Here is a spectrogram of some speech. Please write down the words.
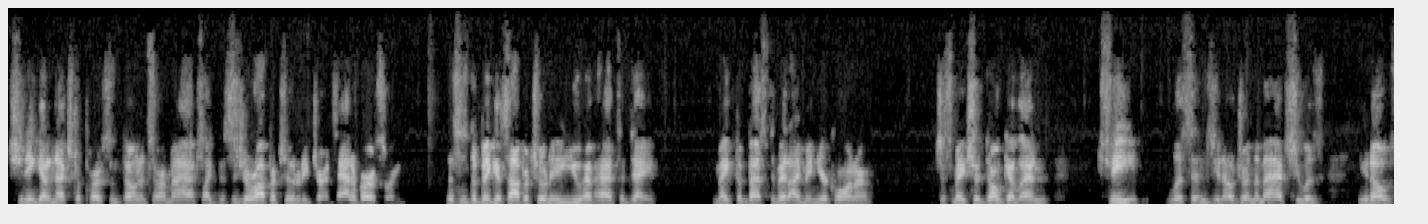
She didn't get an extra person thrown into her match. Like this is your opportunity. It's anniversary. This is the biggest opportunity you have had to date. Make the best of it. I'm in your corner. Just make sure don't get and she listens. You know, during the match, she was you know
